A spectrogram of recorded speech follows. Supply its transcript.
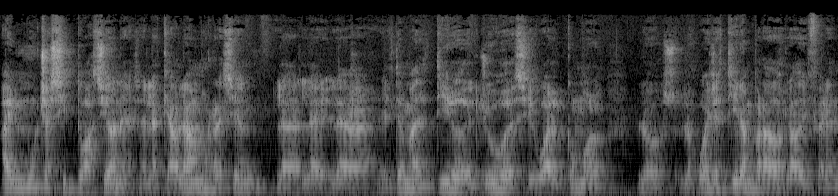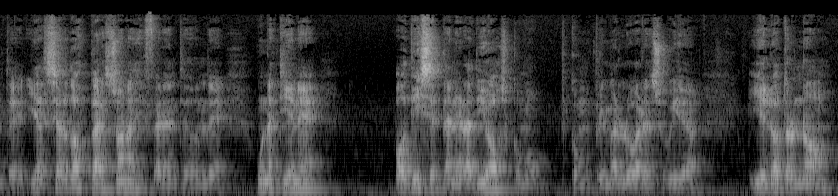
hay muchas situaciones en las que hablábamos recién, la- la- la- el tema del tiro, del yugo desigual, cómo los, los bueyes tiran para dos lados diferentes. Y al ser dos personas diferentes, donde una tiene o dice tener a Dios como, como primer lugar en su vida y el otro no,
